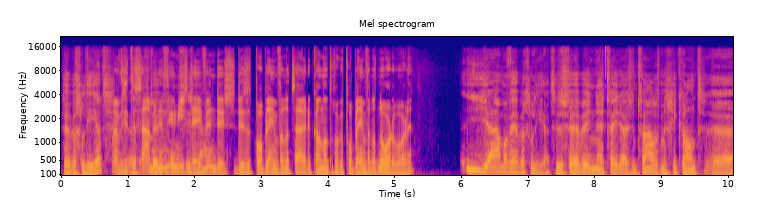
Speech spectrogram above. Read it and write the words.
we hebben geleerd. Maar we zitten uh, samen in een Unie, Steven. Dus, dus het probleem van het zuiden kan dan toch ook het probleem van het noorden worden? Ja, maar we hebben geleerd. Dus we hebben in 2012 met Griekenland, uh,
